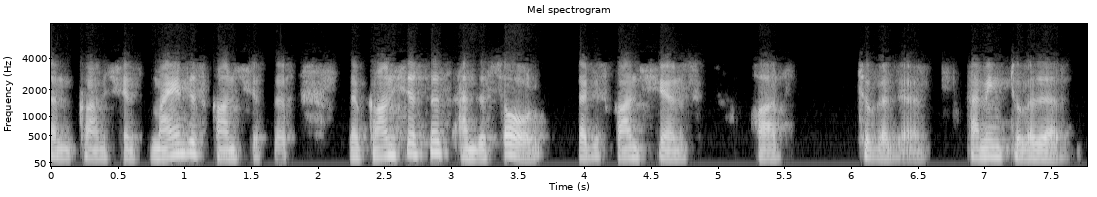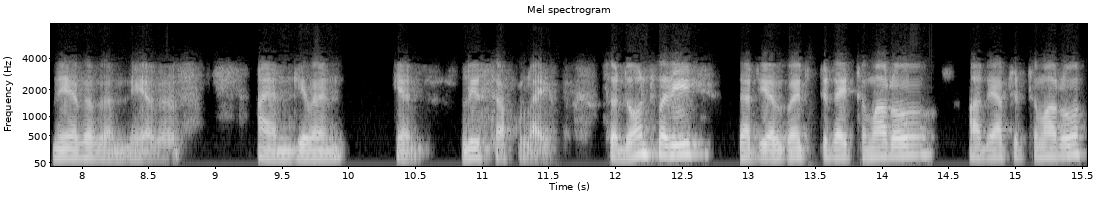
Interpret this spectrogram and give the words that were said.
and conscience, mind is consciousness, the consciousness and the soul, that is conscience, are together, coming together nearer and nearer. I am given a lease of life. So don't worry that you are going to die tomorrow or day after tomorrow,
